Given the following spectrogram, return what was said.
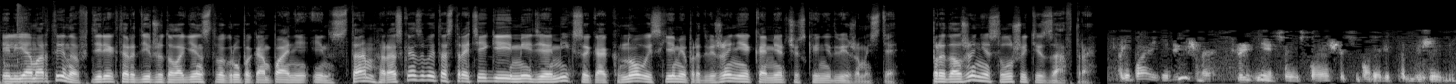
Илья Мартынов, директор диджитал-агентства группы компаний Instam, рассказывает о стратегии медиамикса как новой схеме продвижения коммерческой недвижимости. Продолжение слушайте завтра. Любая недвижимость имеет свои устоявшиеся модели продвижения.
